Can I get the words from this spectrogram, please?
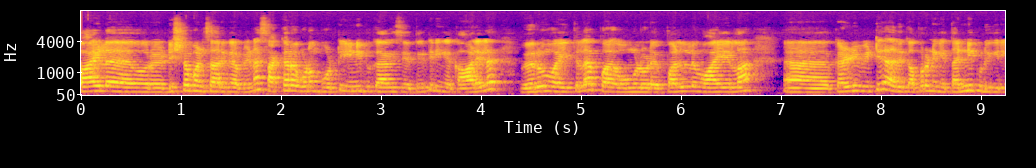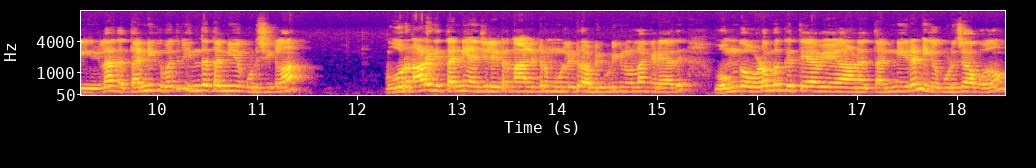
வாயில் ஒரு டிஸ்டர்பன்ஸாக இருக்குது அப்படின்னா சக்கரை கூட போட்டு இனிப்புக்காக சேர்த்துக்கிட்டு நீங்கள் காலையில் வெறும் வயிற்றில் ப உங்களுடைய பல் வாயெல்லாம் கழுவிட்டு அதுக்கப்புறம் நீங்கள் தண்ணி குடிக்கிறீங்களா? அந்த தண்ணிக்கு பதில் இந்த தண்ணியை குடிச்சிக்கலாம். ஒரு நாளைக்கு தண்ணி அஞ்சு லிட்டர் நாலு லிட்டர் மூணு லிட்டர் அப்படி குடிக்கணும்லாம் கிடையாது. உங்கள் உடம்புக்கு தேவையான தண்ணீரை நீங்கள் குடித்தா போதும்.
